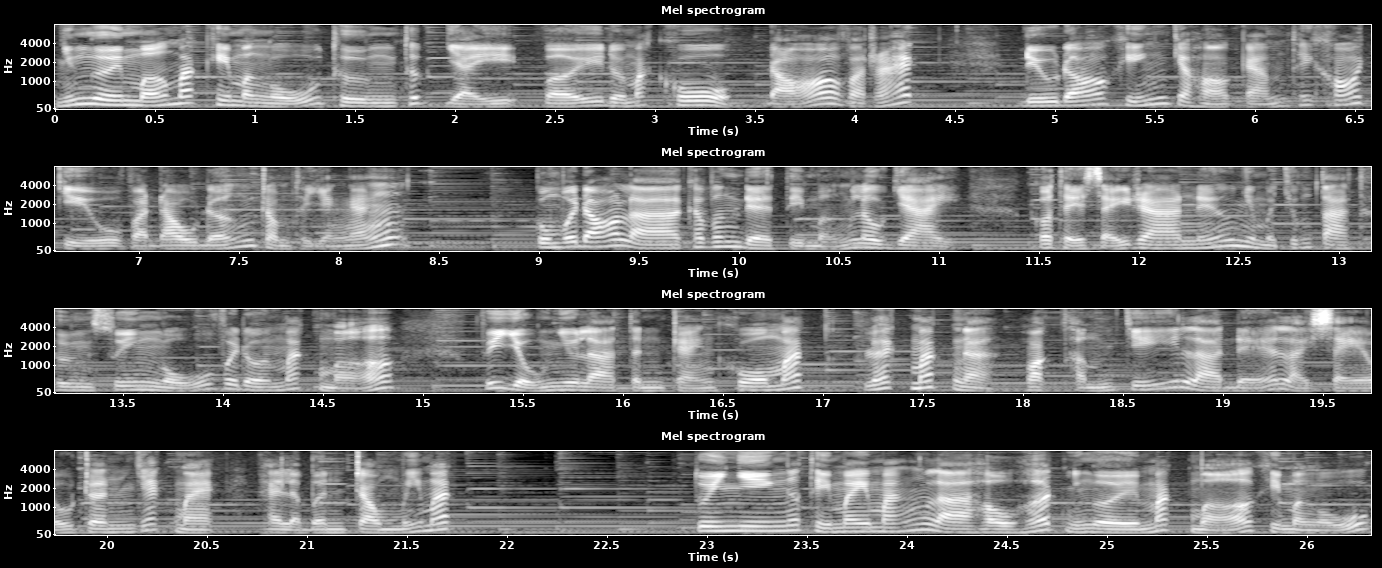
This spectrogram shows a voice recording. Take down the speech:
Những người mở mắt khi mà ngủ thường thức dậy với đôi mắt khô, đỏ và rát. Điều đó khiến cho họ cảm thấy khó chịu và đau đớn trong thời gian ngắn. Cùng với đó là các vấn đề tiềm ẩn lâu dài có thể xảy ra nếu như mà chúng ta thường xuyên ngủ với đôi mắt mở. Ví dụ như là tình trạng khô mắt, loét mắt nè, hoặc thậm chí là để lại sẹo trên giác mạc hay là bên trong mí mắt. Tuy nhiên thì may mắn là hầu hết những người mắt mở khi mà ngủ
